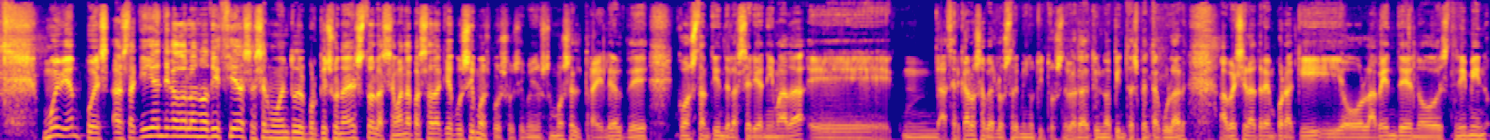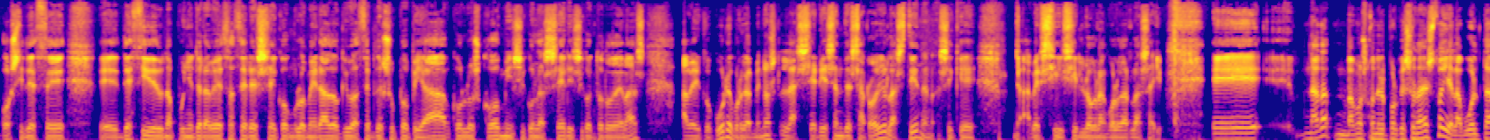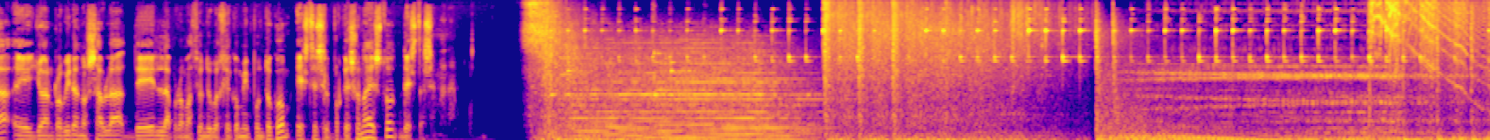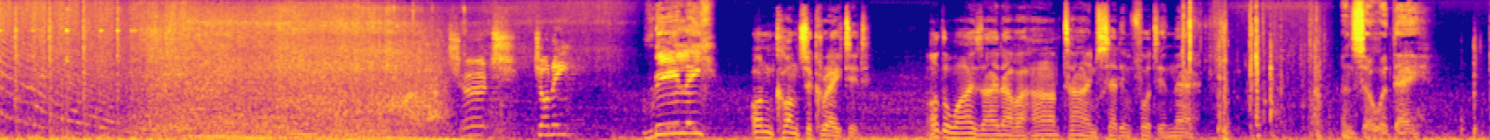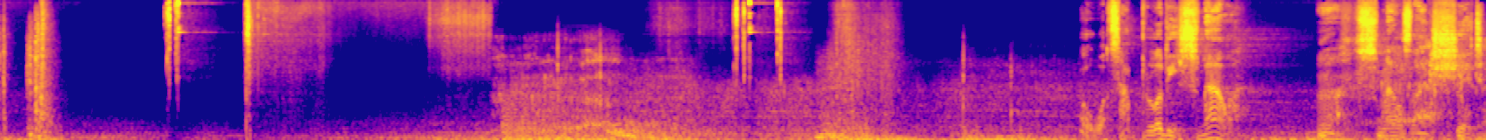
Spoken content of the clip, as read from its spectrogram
Muy bien, pues hasta aquí han llegado las noticias. Es el momento del por qué suena esto. La semana pasada que pusimos, pues pusimos el tráiler de Constantine de la serie animada. Eh, acercaros a ver los tres minutitos. De verdad, tiene una pinta espectacular. A ver si la traen por aquí y o la venden o streaming o si DC eh, decide de una puñetera vez hacer ese conglomerado que iba a hacer de su propia app con los cómics y con las series y con todo lo demás. A ver qué ocurre, porque al menos las series en desarrollo las tienen. Así que a ver si, si logran colgarlas ahí. Eh, nada, vamos con el por qué suena esto y a la vuelta eh, Joan Rovira nos habla de la programación de vgcomic.com. Este es el por qué suena esto de esta semana. Johnny? Really? Unconsecrated. Otherwise, I'd have a hard time setting foot in there. And so would they. Oh, what's that bloody smell? Ugh, smells like shit.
